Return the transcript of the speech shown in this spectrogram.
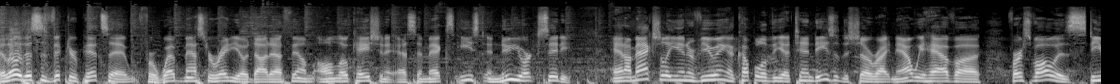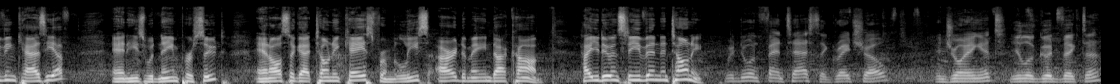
Hello, this is Victor Pitts for WebmasterRadio.fm on location at SMX East in New York City. And I'm actually interviewing a couple of the attendees of the show right now. We have, uh, first of all, is Stephen Kaziev, and he's with Name Pursuit, and also got Tony Case from LeaseOurDomain.com. How you doing, Stephen and Tony? We're doing fantastic. Great show. Enjoying it. You look good, Victor,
